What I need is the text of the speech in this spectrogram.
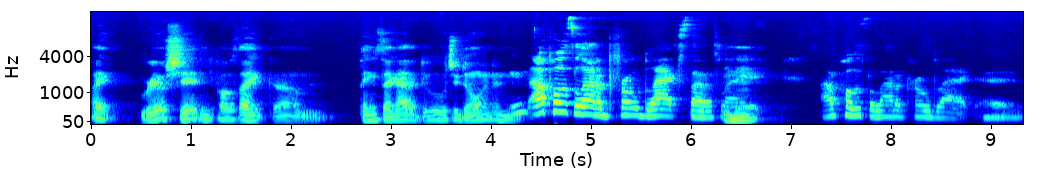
like real shit and you post like um things that got to do with what you're doing and I post a lot of pro black stuff. Like Mhm. I post a lot of pro black and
